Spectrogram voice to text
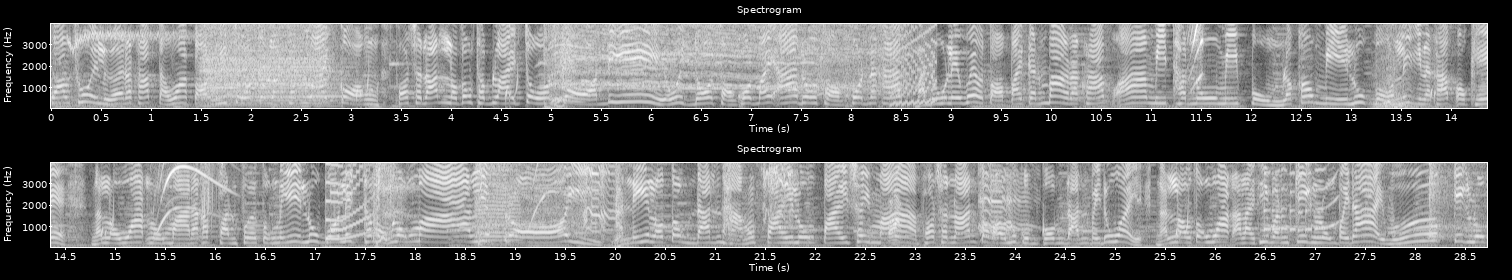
ความช่วยเหลือนะครับ แต่ว่าตอนนี้โจรกำลังทำลายก อง เพราะฉะนั้นเราต้องทำลายโจรก่อนดิอุ้ยโดนสองคนไหมอ่าโดนสองคนนะครับ มาดูเลเวลต่อไปกันบ้างนะครับอ่ามีธนูมีปุ่ม แล้วก็มีลูกโบลิ่งนะครับ โอเค งั้นเราวาดลงมานะครับ ฟันเฟืองตรงนี้ลูกโบลิ่งถล่มลงมาเรียบร้อย อันนี้เราต้องดันถังไฟลงไปใช่ไหมเพราะฉะนั้นต้องเอาลูกกลมๆดันไปด้วย งั้นเราต้องวาดอะไรที่มันกิ้งลงไปได้วืบกิ้งลง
